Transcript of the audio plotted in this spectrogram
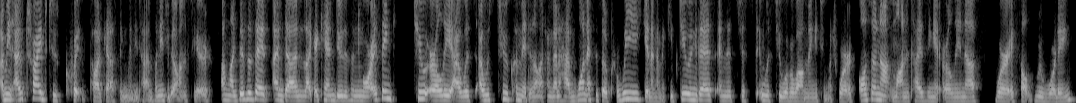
I mean, I've tried to quit podcasting many times. I need to be honest here. I'm like, this is it. I'm done. Like, I can't do this anymore. I think too early i was i was too committed. I'm like i'm going to have one episode per week and i'm going to keep doing this and it's just it was too overwhelming and too much work. Also not monetizing it early enough where it felt rewarding.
